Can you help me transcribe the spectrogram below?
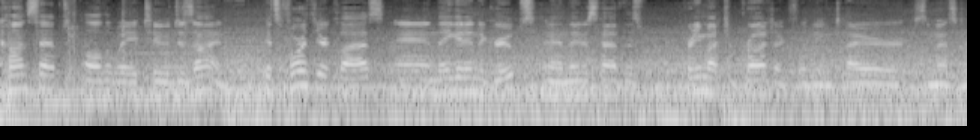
concept all the way to design. It's a fourth year class and they get into groups and they just have this pretty much a project for the entire semester.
